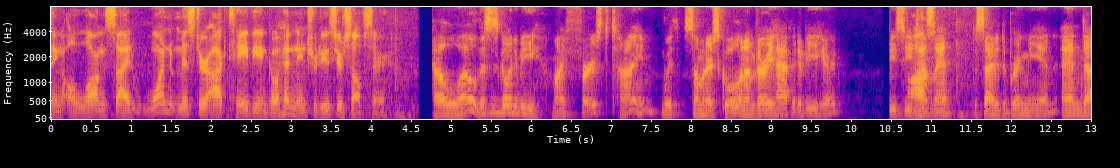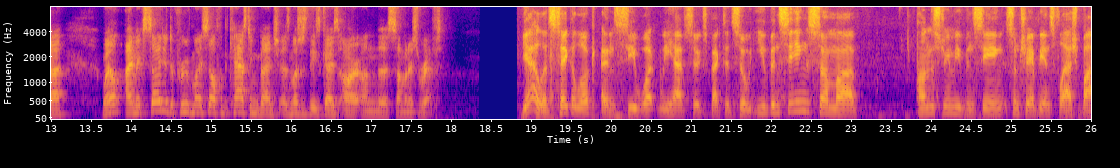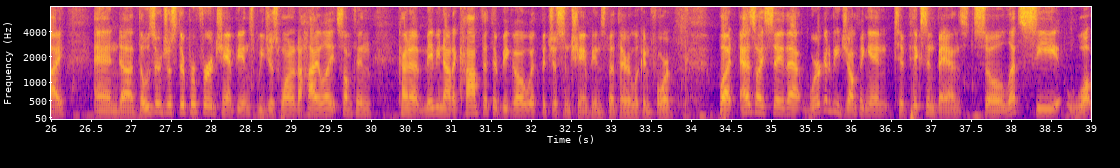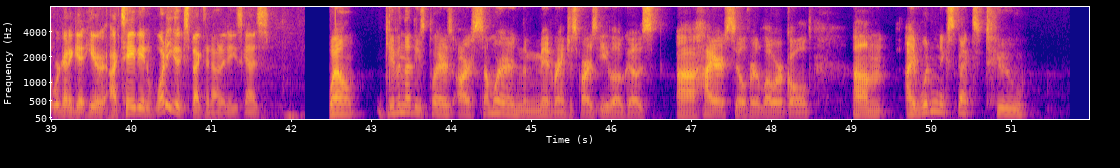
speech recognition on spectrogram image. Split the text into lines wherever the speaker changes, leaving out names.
alongside one Mr. Octavian. Go ahead and introduce yourself, sir.
Hello, this is going to be my first time with Summoner School, and I'm very happy to be here. BC awesome. Jumpman decided to bring me in, and uh, well, I'm excited to prove myself on the casting bench as much as these guys are on the Summoner's Rift.
Yeah, let's take a look and see what we have to expected. So you've been seeing some uh, on the stream. You've been seeing some champions flash by, and uh, those are just their preferred champions. We just wanted to highlight something, kind of maybe not a comp that they're be going with, but just some champions that they're looking for. But as I say that, we're going to be jumping in to picks and bans. So let's see what we're going to get here. Octavian, what are you expecting out of these guys?
Well, given that these players are somewhere in the mid range as far as elo goes, uh, higher silver, lower gold, um, I wouldn't expect too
